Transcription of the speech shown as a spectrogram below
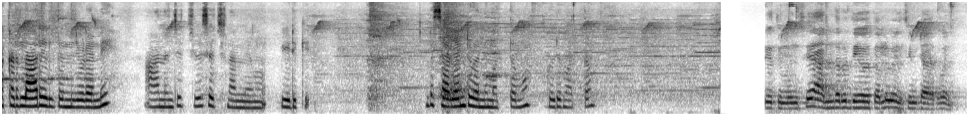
అక్కడ లారీ వెళ్తుంది చూడండి. ఆ నుంచి చూసి వచ్చినాం మేము వీడికి. అంటే సైలెంట్ ఉంది మొత్తము గుడి మొత్తం. నుంచి అందరూ దేవతలు వెళ్తుంటారు అని.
